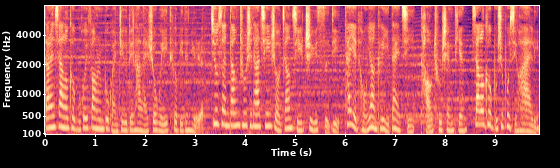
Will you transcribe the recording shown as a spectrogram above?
当然，夏洛克不会放任不管这个对他来说唯一特别的女人，就算当初是他亲手将其置于死地，他也同样可以带其逃出升天。夏洛克不是不喜欢艾琳，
